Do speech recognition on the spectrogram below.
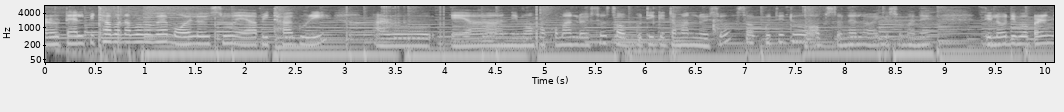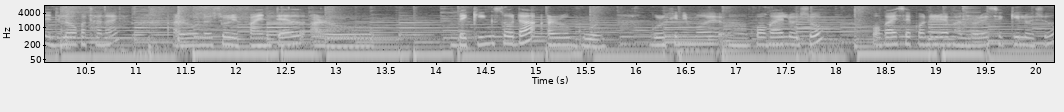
আৰু তেল পিঠা বনাবৰ বাবে মই লৈছোঁ এয়া পিঠাগুড়ি আৰু এয়া নিমখ অকণমান লৈছোঁ চব গুটি কেইটামান লৈছোঁ। চব গুটিটো অপশ্যনেল হয় কিছুমানে দিলেও দিব পাৰে নিদিলেও কথা নাই। আৰু লৈছোঁ ৰিফাইন তেল আৰু বেকিং চ'ডা আৰু গুড়। গুড়খিনি মই পগাই লৈছোঁ। পগাই চেকনিৰে ভালদৰে চেকি লৈছোঁ।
